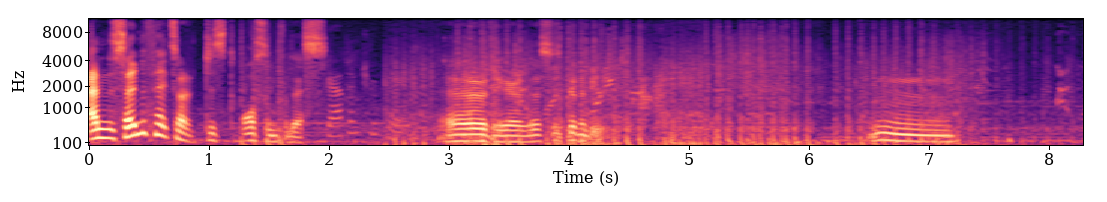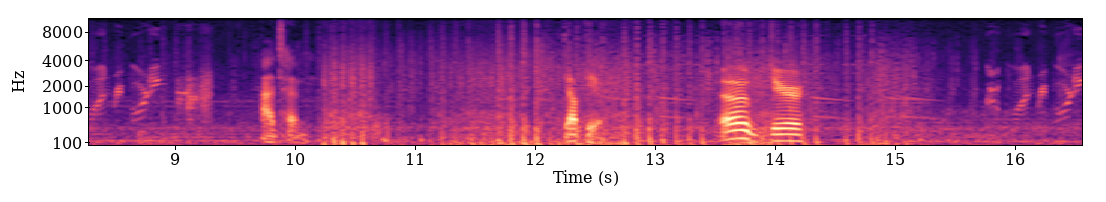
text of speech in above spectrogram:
And the sound effects are just awesome for this. Oh dear, this is gonna be. Hmm. Group 1 reporting. Add him. Get up here. Oh dear. Group 1 reporting.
